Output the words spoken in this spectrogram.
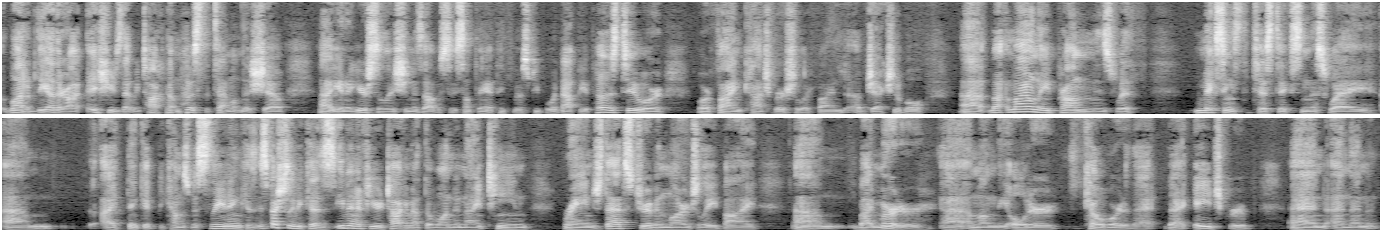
a lot of the other uh, issues that we talk about most of the time on this show. Uh, you know, your solution is obviously something I think most people would not be opposed to or or find controversial or find objectionable. Uh, my, my only problem is with mixing statistics in this way. Um, I think it becomes misleading because, especially because even if you're talking about the one to 19 range, that's driven largely by um, by murder uh, among the older cohort of that that age group, and and then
